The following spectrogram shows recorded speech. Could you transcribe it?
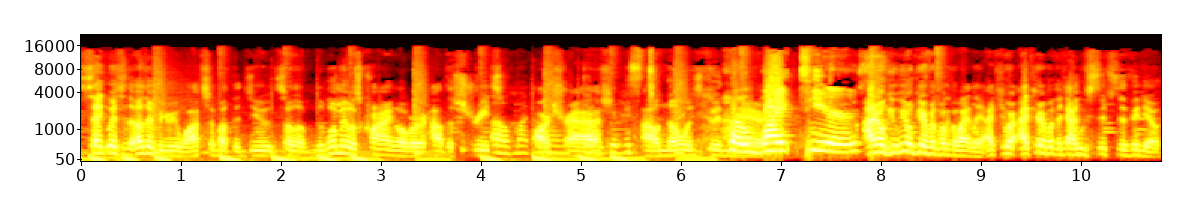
segues to the other video we watched about the dude. So the woman was crying over how the streets Oh my are trash, Don't get how no one's good Her there. white tears. I don't. We don't care about the white lady. I care. I care about the guy who stitched the video.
